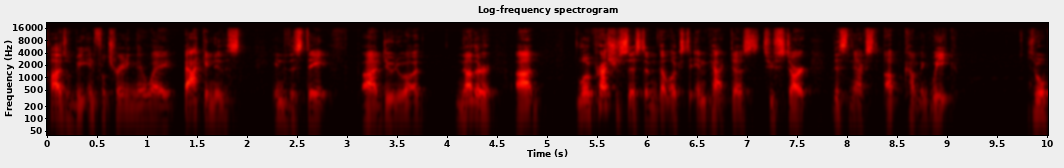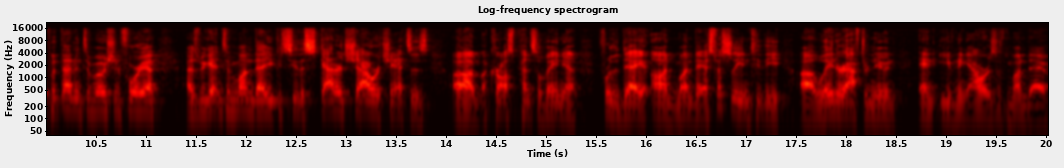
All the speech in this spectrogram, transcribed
clouds will be infiltrating their way back into the, into the state uh, due to a, another uh, low pressure system that looks to impact us to start this next upcoming week. So we'll put that into motion for you. As we get into Monday, you can see the scattered shower chances um, across Pennsylvania for the day on Monday, especially into the uh, later afternoon and evening hours of Monday.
